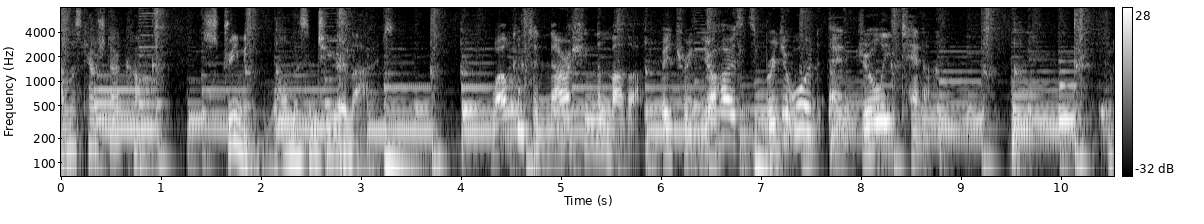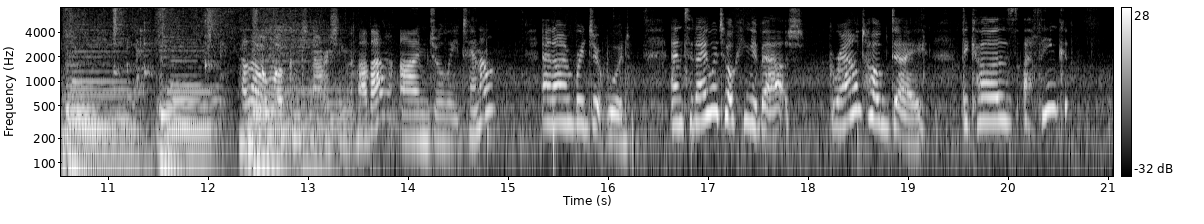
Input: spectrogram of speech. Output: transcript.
thewellnesscouch.com, streaming wellness into your lives. Welcome to Nourishing the Mother, featuring your hosts Bridget Wood and Julie Tenner. Hello and welcome to Nourishing the Mother. I'm Julie Tenner. And I'm Bridget Wood. And today we're talking about Groundhog Day because I think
